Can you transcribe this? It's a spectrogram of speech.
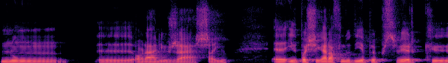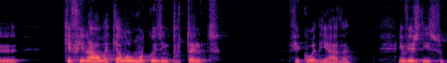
num uh, horário já cheio, uh, e depois chegar ao fim do dia para perceber que, que afinal aquela uma coisa importante ficou adiada, em vez disso,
